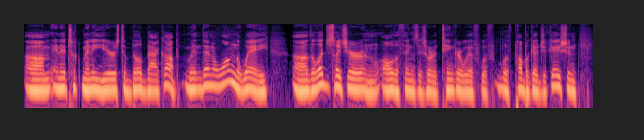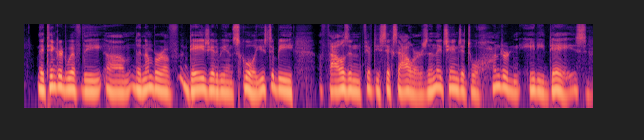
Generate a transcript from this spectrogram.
um, and it took many years to build back up. And then along the way. Uh, the legislature and all the things they sort of tinker with with, with public education they tinkered with the um, the number of days you had to be in school. It used to be 1,056 hours. Then they changed it to 180 days. Mm-hmm.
